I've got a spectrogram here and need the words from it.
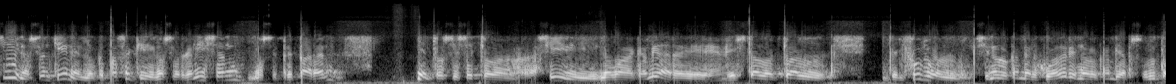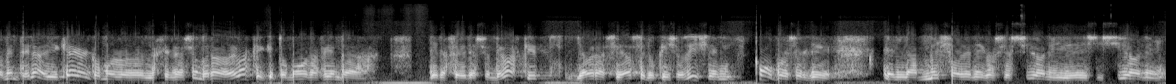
Sí, noción tienen. Lo que pasa es que no se organizan, no se preparan. Y entonces esto así no va a cambiar. Eh, el estado actual del fútbol, si no lo cambian los jugadores, no lo cambia absolutamente nadie. Que hagan como la generación dorada de básquet, que tomó la rienda de la Federación de Básquet, y ahora se hace lo que ellos dicen. ¿Cómo puede ser que en la mesa de negociaciones y de decisiones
